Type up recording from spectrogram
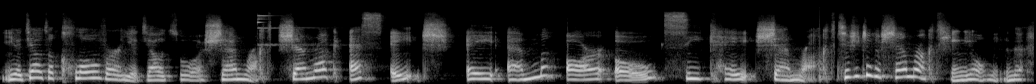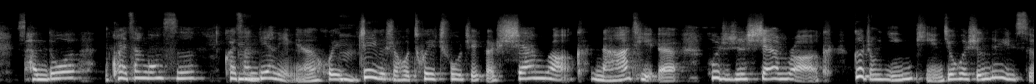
也叫做 clover，也叫做 shamrock，shamrock s h a m r o c k shamrock。其实这个 shamrock 挺有名的，很多快餐公司、快餐嗯店里面会嗯这个时候推出这个 shamrock 拿铁，或者是 shamrock 各种饮品，就会是绿色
